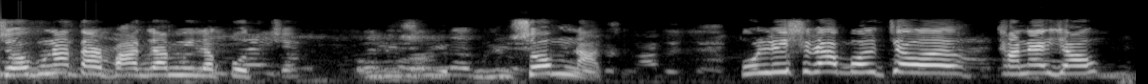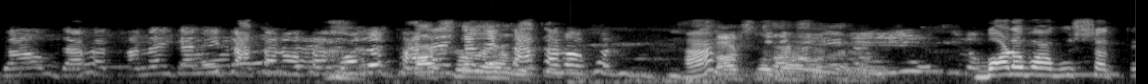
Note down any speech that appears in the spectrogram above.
সোমনাথ আর বাজা মিলে করছে। সোমনাথ পুলিশরা বলছে থানায় যাও? বড় বাবুর সাথে।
